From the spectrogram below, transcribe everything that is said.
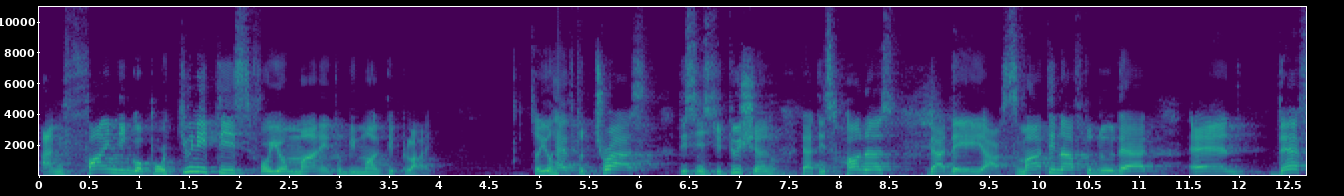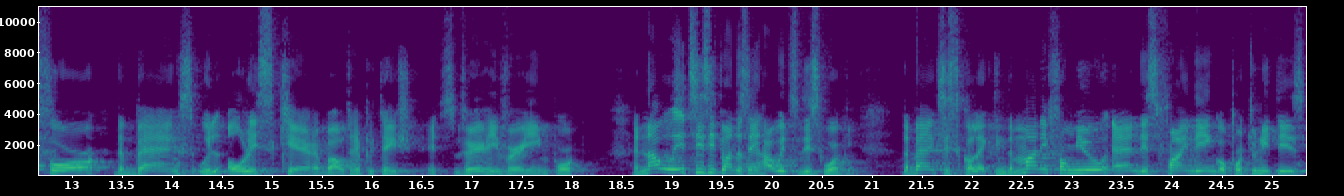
I'm finding opportunities for your money to be multiplied. So you have to trust this institution that is honest, that they are smart enough to do that, and therefore the banks will always care about reputation. It's very, very important. And now it's easy to understand how it's this working. The banks is collecting the money from you and is finding opportunities.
